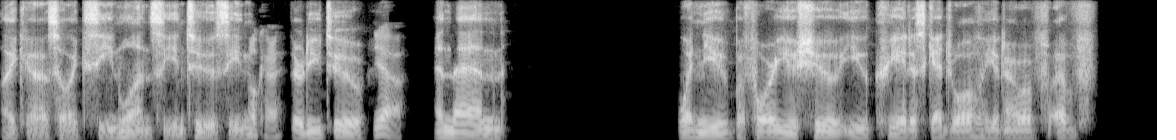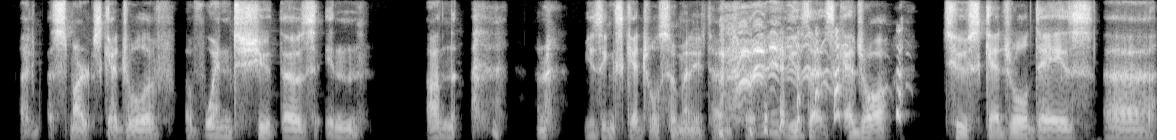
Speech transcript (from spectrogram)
like uh, so, like scene one, scene two, scene okay. thirty-two, yeah. And then when you before you shoot you create a schedule you know of of a, a smart schedule of of when to shoot those in on I'm using schedule so many times but you use that schedule to schedule days uh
